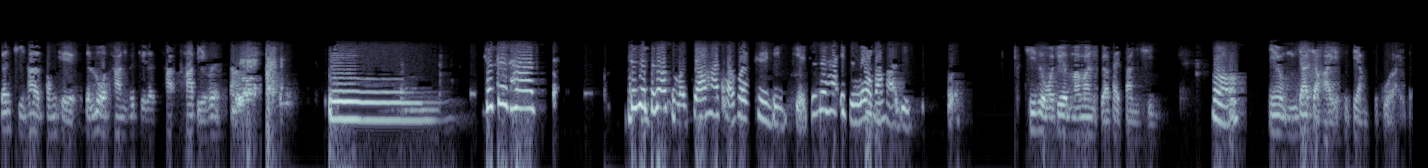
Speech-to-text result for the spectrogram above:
跟其他的同学的落差，你会觉得差差别会很大。嗯，就是他，就是不知道怎么教他才会去理解，就是他一直没有办法理其实我觉得妈妈你不要太担心，嗯因为我们家小孩也是这样子过来的，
